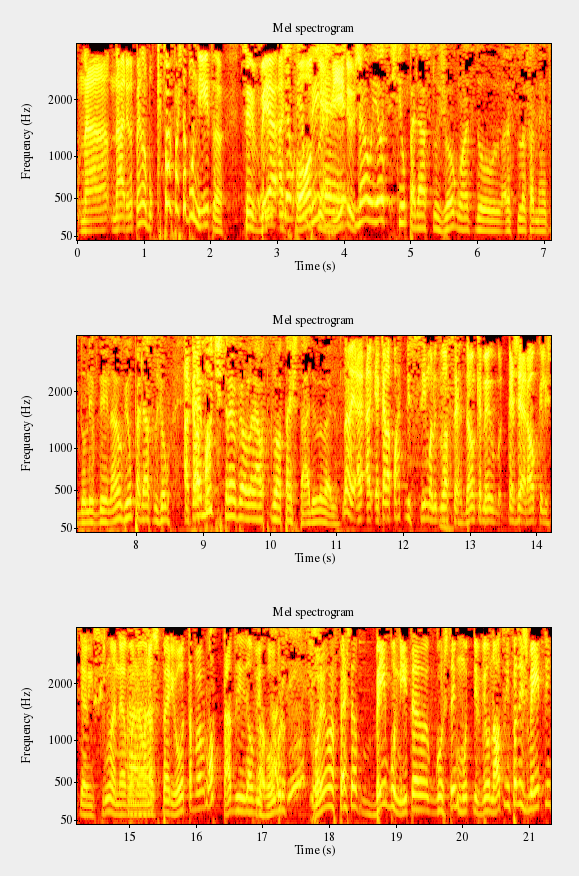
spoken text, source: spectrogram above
na, na Arena Pernambuco, que foi uma festa bonita. Você vê as eu fotos, vi, os é, vídeos. Não, e eu assisti um pedaço do jogo antes do, antes do lançamento do livro do Irlanda. Eu vi um pedaço do jogo. Aquela é muito estranho ver o Náutico lotar estádio, viu, velho? Não, é- aquela parte de cima ali do Lacerdão, que é meio que é geral que eles têm ali em cima, né? Ah. anel superior, tava lotado de alvirrubro. Ah, sim, sim. Foi uma festa bem bonita. Eu gostei muito de ver o Náutico. Infelizmente,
